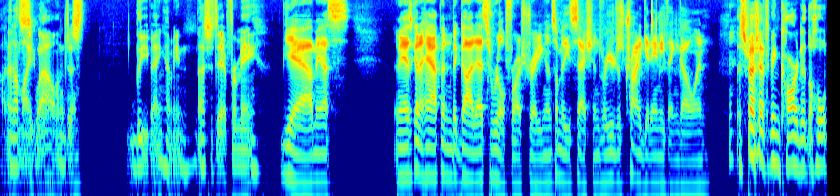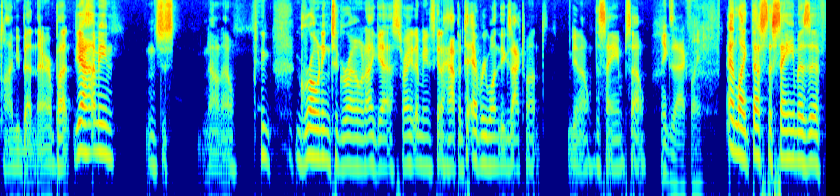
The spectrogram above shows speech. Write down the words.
God! And I'm like, wow, I'm just leaving. I mean, that's just it for me. yeah. I mean, that's. I mean, it's gonna happen, but God, that's real frustrating on some of these sessions where you're just trying to get anything going. especially after being carded the whole time you've been there. But yeah, I mean, it's just I don't know, groaning to groan, I guess, right? I mean, it's gonna happen to everyone the exact amount, you know, the same. So, Exactly. and like that's the same as if,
